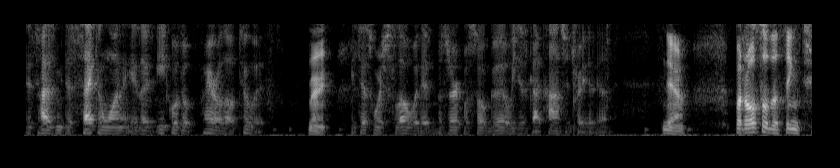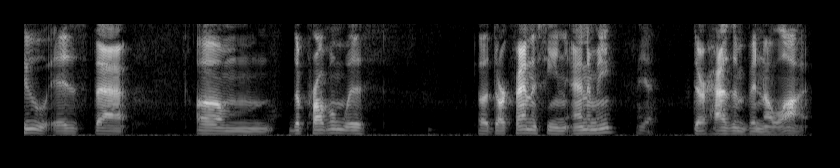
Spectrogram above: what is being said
This has to be the second one. It is equal to parallel to it. Right. It's just we're slow with it. Berserk was so good, we just got concentrated on it. Yeah, but also the thing too is that um, the problem with uh, dark fantasy and anime, Yeah. there hasn't been a lot.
